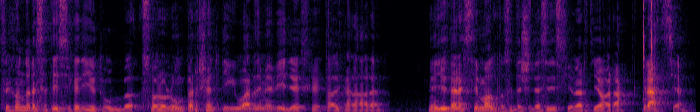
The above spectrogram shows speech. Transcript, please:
Secondo le statistiche di YouTube, solo l'1% di chi guarda i miei video è iscritto al canale. Mi aiuteresti molto se decidessi di iscriverti ora. Grazie!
